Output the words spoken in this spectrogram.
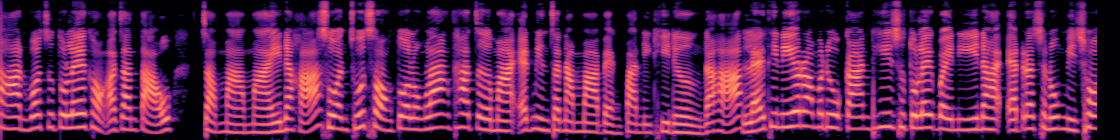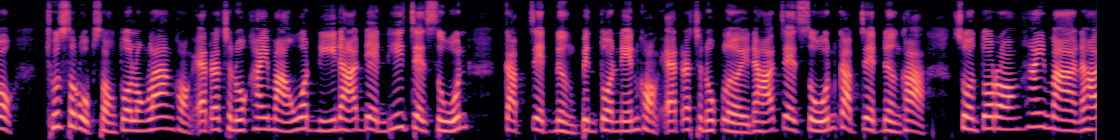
กันว่าชุดตัวเลขของอาจารย์เต๋าจะมาไหมนะคะ ส่วนชุด 2 ตัวลงล่างถ้าเจอมาแอดมินจะนำมาแบ่งปันอีกทีหนึ่งนะคะ และทีนี้เรามาดูการที่ชุดตัวเลขใบนี้นะคะแอดรัชนุกมีโชค ชุดสรุป 2 ตัวลงล่างของแอดรัชนุกให้มางวดนี้นะคะเด่นที่ 70กับ 71 เป็นตัวเน้นของแอดรัชนุกเลยนะคะ 70 กับ 71 ค่ะ ส่วนตัวรองให้มานะคะ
